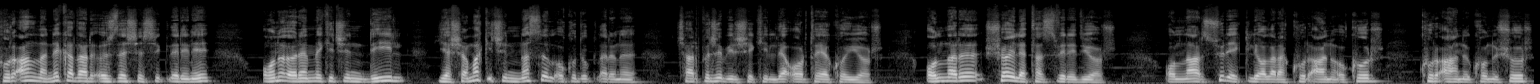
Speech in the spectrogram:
Kur'an'la ne kadar özdeşleştiklerini, onu öğrenmek için değil, yaşamak için nasıl okuduklarını çarpıcı bir şekilde ortaya koyuyor. Onları şöyle tasvir ediyor. Onlar sürekli olarak Kur'an'ı okur, Kur'an'ı konuşur,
